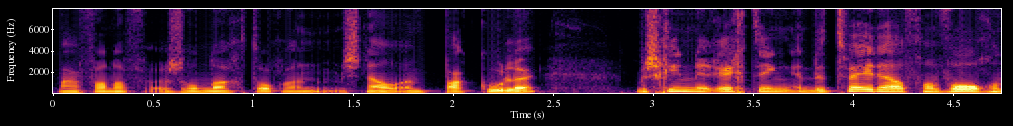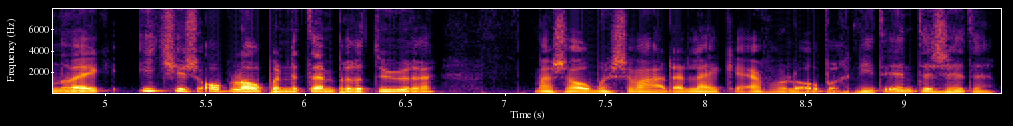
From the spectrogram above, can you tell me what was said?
Maar vanaf zondag toch een, snel een pak koeler. Misschien richting de tweede helft van volgende week ietsjes oplopende temperaturen. Maar zomerse waarden lijken er voorlopig niet in te zitten.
